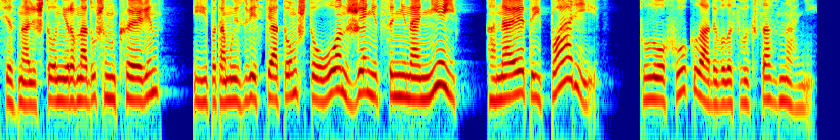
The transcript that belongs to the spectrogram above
Все знали, что он неравнодушен к Эрин, и потому известие о том, что он женится не на ней, а на этой паре, плохо укладывалось в их сознании.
